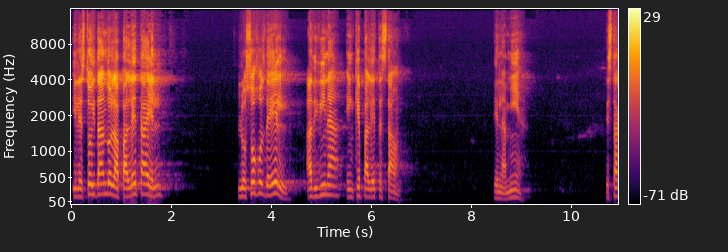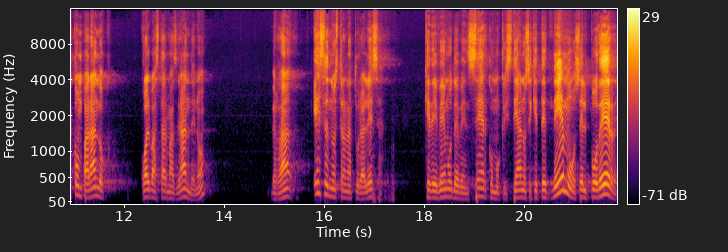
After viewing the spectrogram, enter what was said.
y le estoy dando la paleta a él. Los ojos de él, adivina en qué paleta estaban. En la mía. Está comparando cuál va a estar más grande, ¿no? ¿Verdad? Esa es nuestra naturaleza que debemos de vencer como cristianos y que tenemos el poder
